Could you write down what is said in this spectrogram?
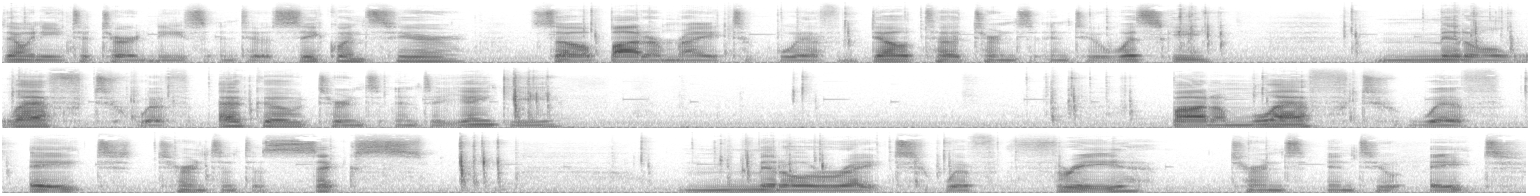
Then we need to turn these into a sequence here. So bottom right with delta turns into whiskey. Middle left with echo turns into Yankee. Bottom left with 8 turns into 6. Middle right with 3 turns into 8.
